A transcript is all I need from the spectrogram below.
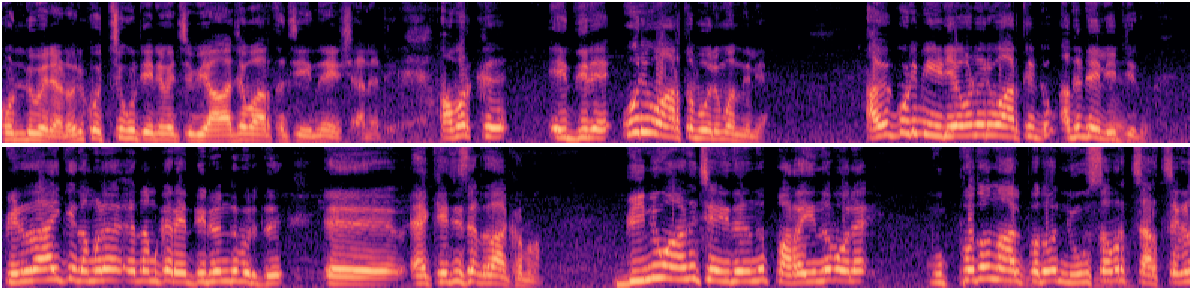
കൊണ്ടുവരികയാണ്. ഒരു കൊച്ചുകുട്ടീനെ വെച്ച് വ്യാജ വാർത്ത ചെയ്യുന്ന ഏഷ്യാനെറ്റ്. അവർക്ക് എതിരെ ഒരു വാർത്ത പോലും വന്നില്ല. അതൊക്കെ കൂടി മീഡിയ വൺ ഒരു വാർത്ത ഇട്ടു അത് ഡെലീറ്റ് ചെയ്തു. പിണറായിക്ക് നമ്മൾ നമുക്കറിയാം തിരുവനന്തപുരത്ത് എ കെ ജി സെന്റർ ആക്രമണം. ബിനു ആണ് ചെയ്തതെന്ന് പറയുന്ന പോലെ മുപ്പതോ നാൽപ്പതോ ന്യൂസ് അവർ ചർച്ചകൾ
